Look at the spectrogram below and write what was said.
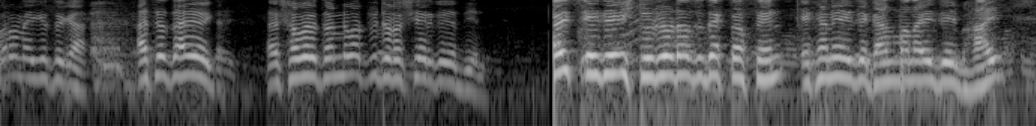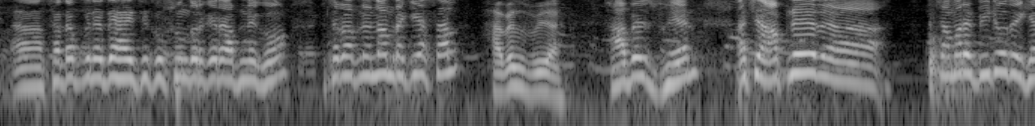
ওরও নাই গেছে গা। আচ্ছা যাই হোক সবাই ধন্যবাদ ভিডিওটা শেয়ার করে দিন। এই যে স্টুডিওটা যে দেখতাছেন এখানে এই যে গান বানায় যে ভাই সেটআপ কিনে দেখাইছি খুব সুন্দর করে আপনি গো। আচ্ছা আপনার নামটা কি আসাল? হাবেজ ভুইয়া হাবেজ ভেন আচ্ছা আপনার আচ্ছা আমার ভিডিও দেখে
